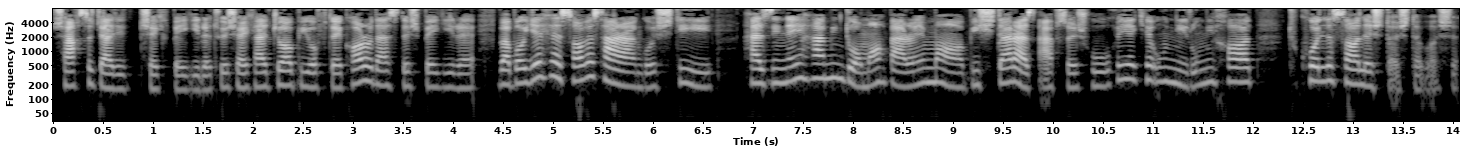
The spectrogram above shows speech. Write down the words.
شخص جدید شکل بگیره. توی شرکت جا بیفته کار رو دستش بگیره و با یه حساب سرانگشتی هزینه همین دو ماه برای ما بیشتر از افزایش حقوقیه که اون نیرو می‌خواد تو کل سالش داشته باشه.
